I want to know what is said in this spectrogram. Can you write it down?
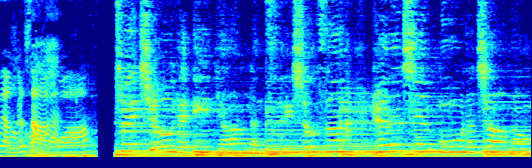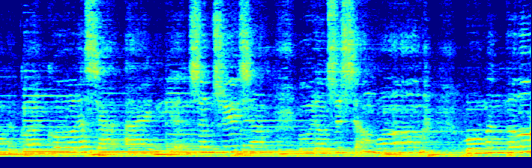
两个傻瓜。追求也一样，难字里收藏，人羡慕那超浓的、宽阔的、狭隘的眼神去向，不都是向往？我们都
